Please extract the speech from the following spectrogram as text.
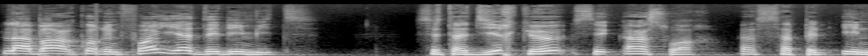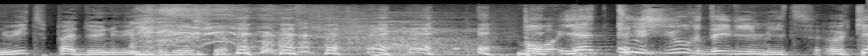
là-bas, encore une fois, il y a des limites. C'est-à-dire que c'est un soir. Ça s'appelle Inuit, pas de nuit, bien sûr. bon, il y a toujours des limites, ok?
